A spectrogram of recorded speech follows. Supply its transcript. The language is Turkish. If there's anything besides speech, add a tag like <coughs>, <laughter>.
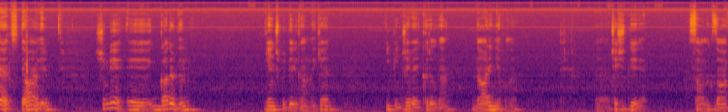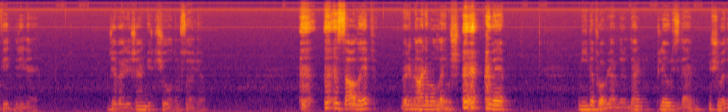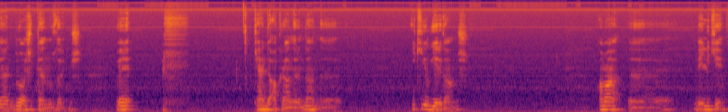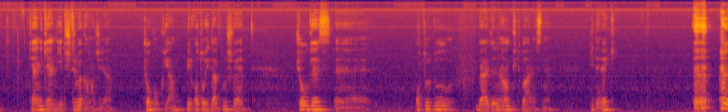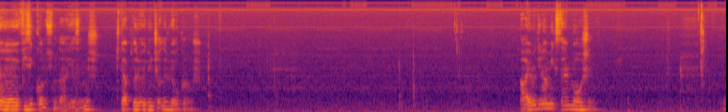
Evet, devam edelim. Şimdi e, Goddard'ın genç bir delikanlıyken ipince ve kırılgan, narin yapılı, e, çeşitli sağlık zafiyetleriyle cebelleşen bir kişi olduğunu söylüyor. <clears throat> Sağlığı hep böyle nanemollaymış <clears throat> ve mide problemlerinden, pleurizden, üşümeden, bronşitten muzdaripmiş. Ve kendi akranlarından e, iki yıl geri kalmış. Ama e, belli ki kendi kendi yetiştirmek amacıyla çok okuyan bir otodidaktmış ve çoğu kez e, oturduğu beldenin halk kütüphanesine giderek <clears throat> fizik konusunda yazılmış kitapları ödünç alır ve okurmuş. Aerodynamics and Motion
